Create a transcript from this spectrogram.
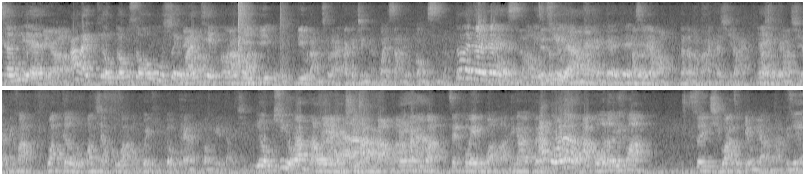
成员，啊。来共同守护水环境。啊，你你有你有人出来，啊个情感关三有共识啊。对对对，明确啊，对对。啊，所以啊，咱就慢慢开始来。啊，上边也是啊，你看，汪哥有汪小夫啊，汪过去有太阳光电代志。永续环保呀。永续环保嘛，啊，你看这花雾啊，哈，你看阿伯乐，阿伯乐，你看。所以树啊最重要嘛，对不对？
